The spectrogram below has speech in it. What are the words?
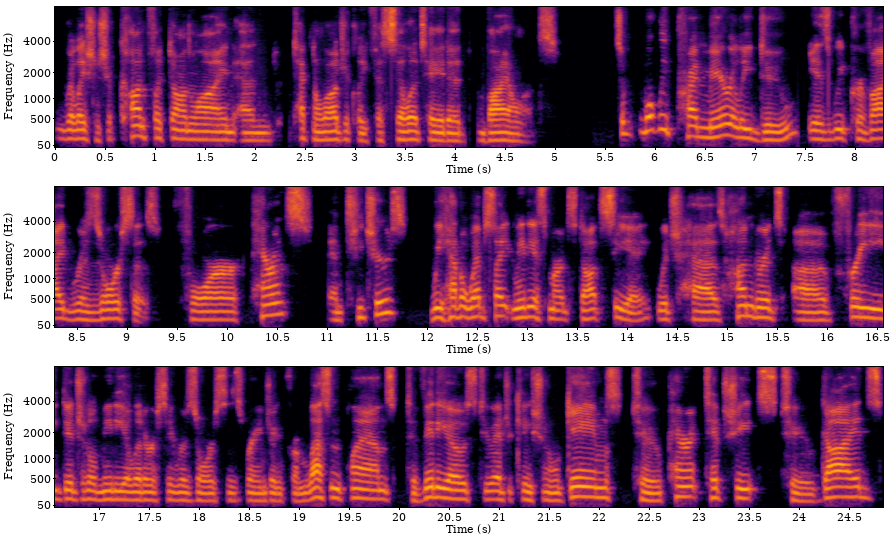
relationship conflict online and technologically facilitated violence. So, what we primarily do is we provide resources for parents and teachers. We have a website, mediasmarts.ca, which has hundreds of free digital media literacy resources ranging from lesson plans to videos to educational games to parent tip sheets to guides.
